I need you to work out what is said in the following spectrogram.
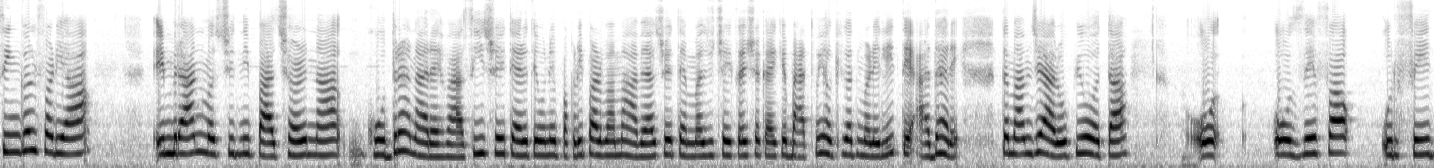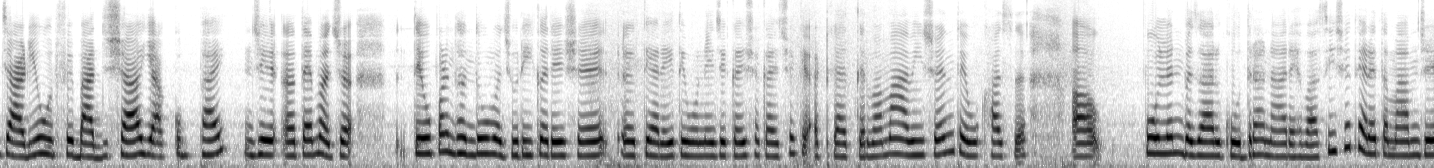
સિંગલ ફળિયા ઇમરાન મસ્જિદની પાછળના ગોધરાના રહેવાસી છે. ત્યારે તેઓને પકડી પાડવામાં આવ્યા છે. તેમજ જે કહી શકાય કે બાતમી હકીકત મળેલી તે આધારે તમામ જે આરોપીઓ હતા ઓઝેફા ઉર્ફે જાડિયો ઉર્ફે બાદશાહ યાકુબભાઈ જે તેમજ તેઓ પણ ધંધો મજૂરી કરે છે ત્યારે તેઓને જે કહી શકાય છે કે અટકાયત કરવામાં આવી છે. ને તેઓ ખાસ પોલન બજાર ગોધરાના રહેવાસી છે. ત્યારે તમામ જે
